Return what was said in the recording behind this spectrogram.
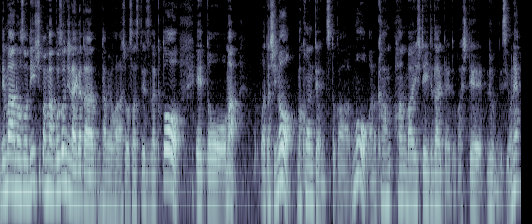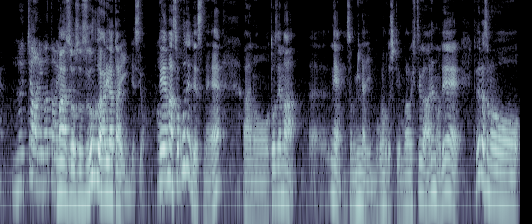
でまああのその D 出版、まあ、ご存じない方のためにお話をさせていただくとえっ、とまあ私の、まあ、コンテンツとかもあのかん販売していただいたりとかしてるんですよね。むっちゃありがたいですまあそうそうすごくありがたいんですよ。はいでまあそこでですねあの当然まあえーねそのみんなに僕のこと知ってもらう必要があるので例えばその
